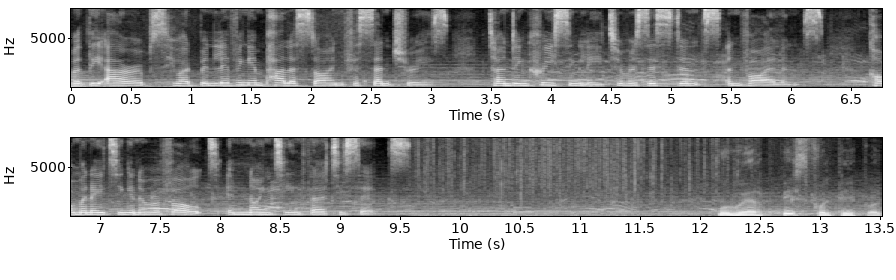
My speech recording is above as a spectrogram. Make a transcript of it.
But the Arabs, who had been living in Palestine for centuries, turned increasingly to resistance and violence, culminating in a revolt in 1936. We were peaceful people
